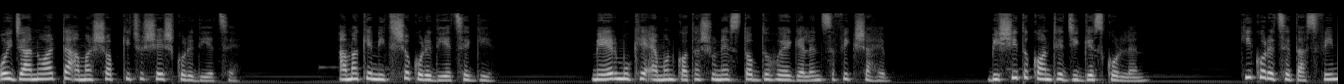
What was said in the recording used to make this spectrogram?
ওই জানোয়ারটা আমার সব কিছু শেষ করে দিয়েছে। আমাকে নিঃস্ব করে দিয়েছে, গি। মেয়ের মুখে এমন কথা শুনে স্তব্ধ হয়ে গেলেন সফিক সাহেব। বিস্মিত কণ্ঠে জিজ্ঞেস করলেন, কি করেছে তাসফিন?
